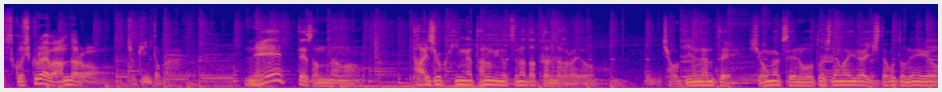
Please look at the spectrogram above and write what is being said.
少しくらいはあんだろう貯金とか。ねえってそんなもん。退職金が頼みの綱だったんだからよ貯金なんて小学生のお年玉以来したことねえよ。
